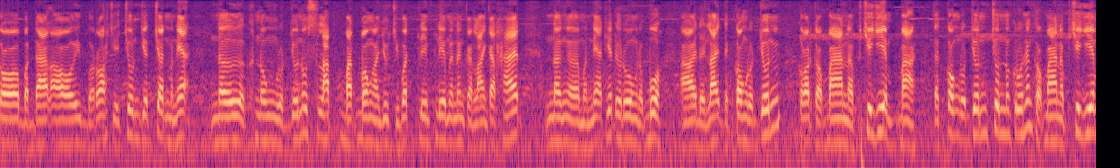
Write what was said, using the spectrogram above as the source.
ក៏បណ្ដាលឲ្យបរោះជាជនជាតិចិនម្នាក់នៅក្នុងរថយន្តនោះស្លាប់បាត់បង់អាយុជីវិតភ្លាមភ្លាមនៅនឹងកន្លែងកាត់ហេតុនិងម្នាក់ទៀតរងរបួសហើយដោយឡែកតកង់រថយន្តគាត់ក៏បានព្យាយាមបាទតកង់រថយន្តជនក្នុងគ្រោះហ្នឹងក៏បានព្យាយាម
